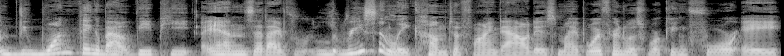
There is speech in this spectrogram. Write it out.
the one thing about VPNs that I've recently come to find out is my boyfriend was working for a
